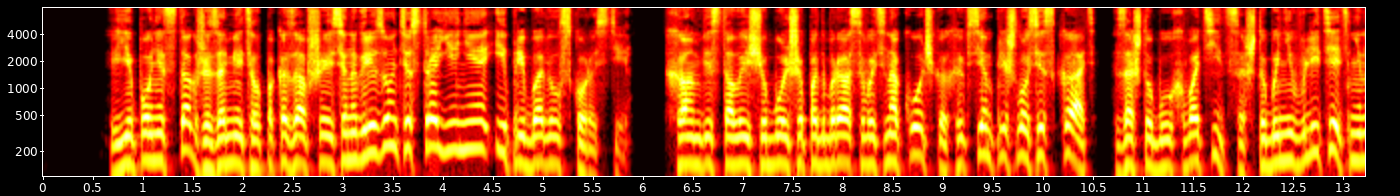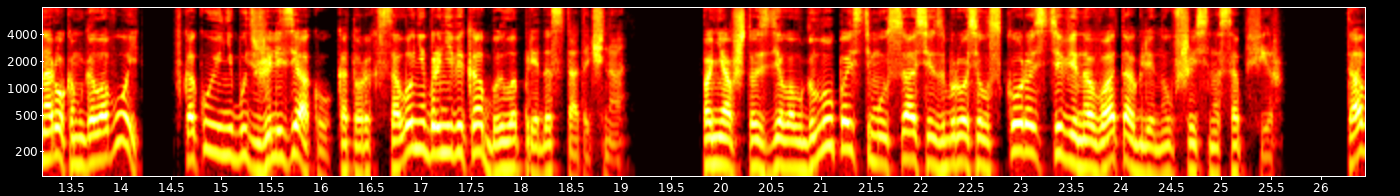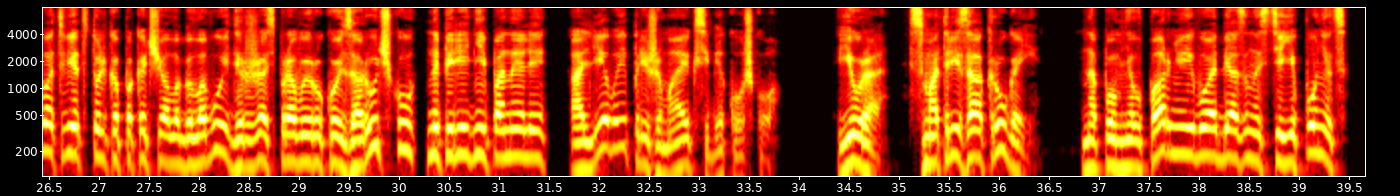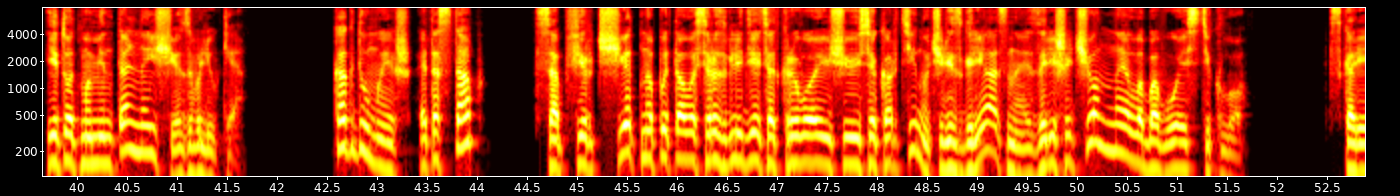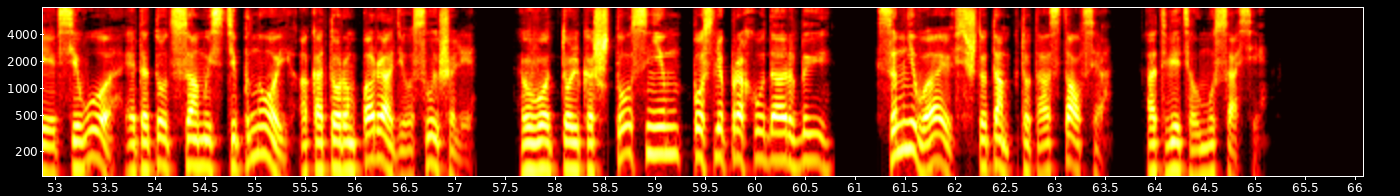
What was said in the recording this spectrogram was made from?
Японец также заметил показавшееся на горизонте строение и прибавил скорости. Хамви стало еще больше подбрасывать на кочках, и всем пришлось искать, за что бы ухватиться, чтобы не влететь ненароком головой в какую-нибудь железяку, которых в салоне броневика было предостаточно. Поняв, что сделал глупость, Мусаси сбросил скорость, виновато оглянувшись на сапфир. Та в ответ только покачала головой, держась правой рукой за ручку на передней панели, а левой прижимая к себе кошку. «Юра, смотри за округой!» Напомнил парню его обязанности японец, и тот моментально исчез в люке. «Как думаешь, это стаб?» Сапфир тщетно пыталась разглядеть открывающуюся картину через грязное, зарешеченное лобовое стекло. Скорее всего, это тот самый Степной, о котором по радио слышали. Вот только что с ним после прохода Орды? Сомневаюсь, что там кто-то остался, ответил Мусаси.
